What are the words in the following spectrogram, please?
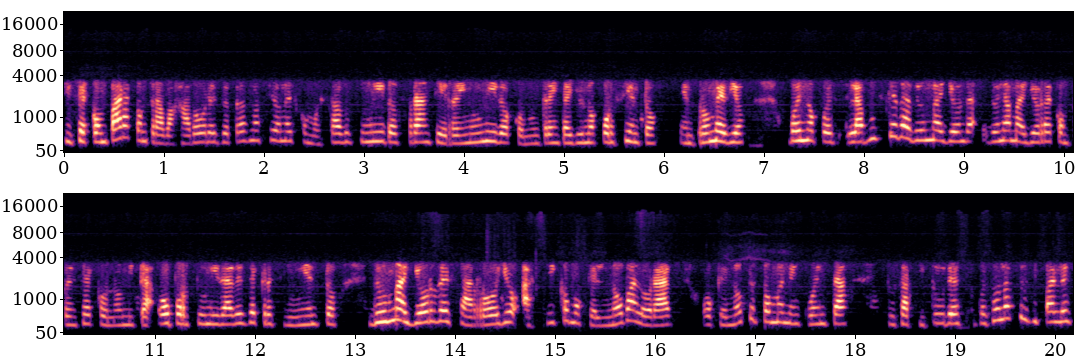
si se compara con trabajadores de otras naciones como Estados Unidos, Francia y Reino Unido con un 31% en promedio, bueno, pues la búsqueda de, un mayor, de una mayor recompensa económica, oportunidades de crecimiento, de un mayor desarrollo, así como que el no valorar o que no se tomen en cuenta tus aptitudes, pues son las principales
